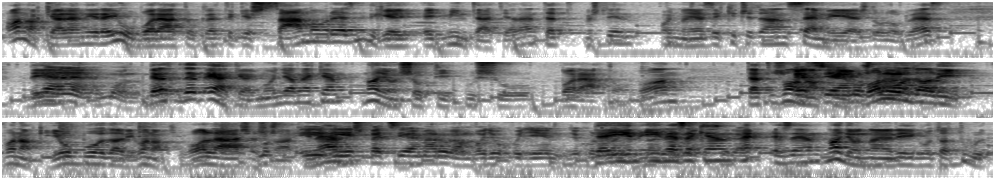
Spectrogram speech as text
annak ellenére jó barátok lettek, és számomra ez mindig egy, egy mintát jelent. Tehát most én, hogy mondjam, ez egy kicsit olyan személyes dolog lesz. De, én- nem, mondd. de, de el kell, hogy mondjam, nekem nagyon sok típusú barátom van. Tehát van, Speciál aki most már- baloldali, van, aki jobboldali, van, aki vallásos, Most van, aki én, nem. én speciál már olyan vagyok, hogy én De én, én nagyon ezeken, messzire- ezen nagyon-nagyon régóta túl,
